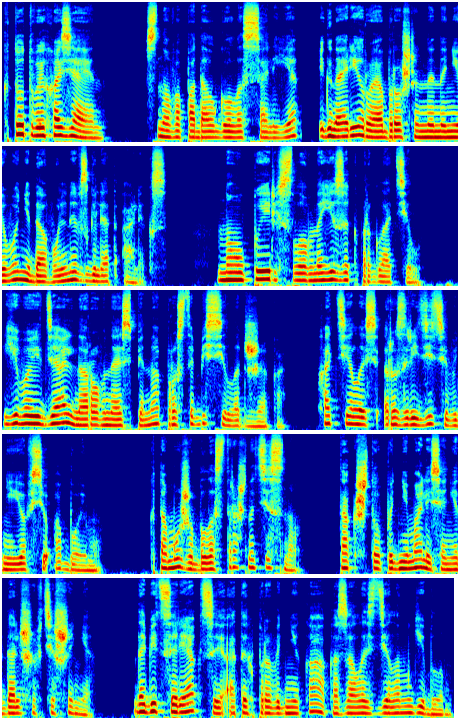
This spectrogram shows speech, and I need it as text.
«Кто твой хозяин?» — снова подал голос Салье, игнорируя брошенный на него недовольный взгляд Алекс. Но упырь словно язык проглотил. Его идеально ровная спина просто бесила Джека. Хотелось разрядить в нее всю обойму. К тому же было страшно тесно, так что поднимались они дальше в тишине. Добиться реакции от их проводника оказалось делом гиблым.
